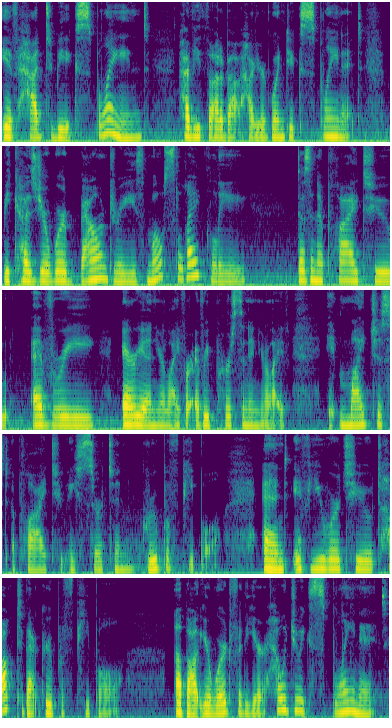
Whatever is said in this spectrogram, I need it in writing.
if had to be explained, have you thought about how you're going to explain it? Because your word boundaries most likely doesn't apply to every area in your life or every person in your life. It might just apply to a certain group of people. And if you were to talk to that group of people about your word for the year, how would you explain it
